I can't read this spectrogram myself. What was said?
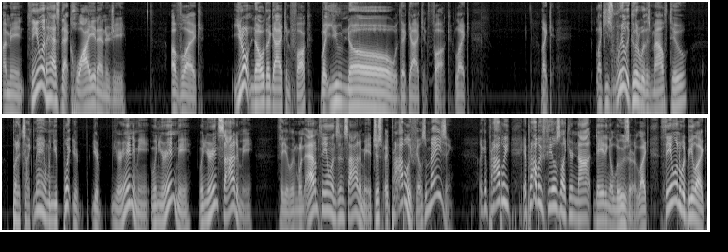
I mean, Thielen has that quiet energy of like you don't know the guy can fuck, but you know the guy can fuck. Like like like he's really good with his mouth too. But it's like, man, when you put your your enemy, when you're in me, when you're inside of me, Thielen, when Adam Thielen's inside of me, it just it probably feels amazing. Like it probably it probably feels like you're not dating a loser. Like Thielen would be like,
